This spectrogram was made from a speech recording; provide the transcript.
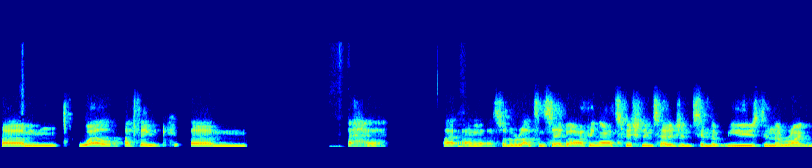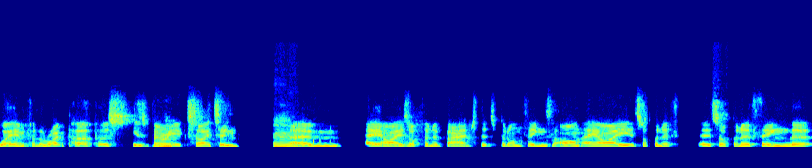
Um, well, I think um, I, am sort of reluctant to say, but I think artificial intelligence, in the used in the right way and for the right purpose, is very mm. exciting. Mm. Um, AI is often a badge that's put on things that aren't AI. It's often a it's often a thing that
